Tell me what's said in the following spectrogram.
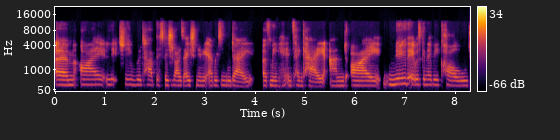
um, I literally would have this visualization nearly every single day of me hitting 10k, and I knew that it was going to be cold.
